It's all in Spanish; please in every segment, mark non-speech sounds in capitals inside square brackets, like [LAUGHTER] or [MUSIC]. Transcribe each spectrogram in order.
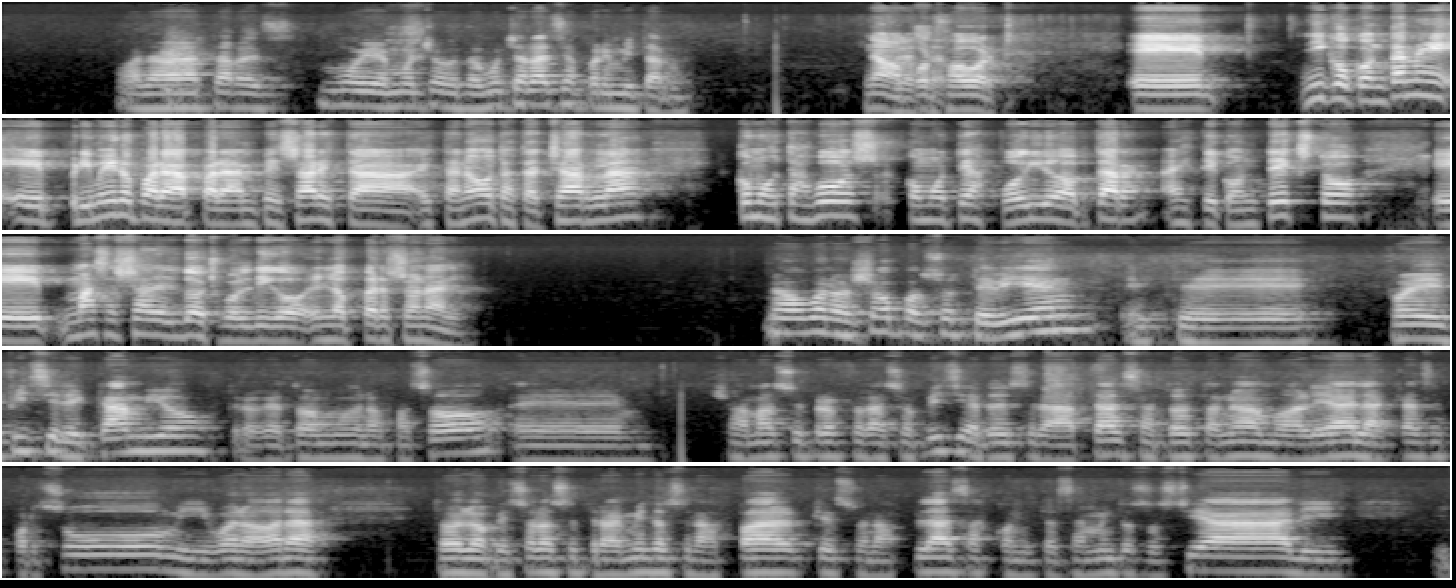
Hola, buenas tardes. Muy bien, mucho gusto. Muchas gracias por invitarme. No, por favor. Eh, Nico, contame eh, primero para, para empezar esta, esta nota, esta charla, ¿Cómo estás vos? ¿Cómo te has podido adaptar a este contexto? Eh, más allá del dodgeball, digo, en lo personal. No, bueno, yo por suerte bien. Este, fue difícil el cambio, creo que a todo el mundo nos pasó. Eh, yo además soy profe de educación física, entonces el adaptarse a toda esta nueva modalidad de las clases por Zoom y bueno, ahora todo lo que son los entrenamientos en los parques o en las plazas con distanciamiento social y,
